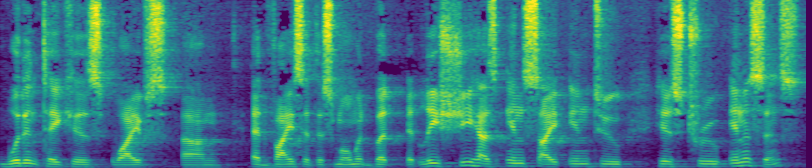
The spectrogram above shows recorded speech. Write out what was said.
wouldn't take his wife's um, advice at this moment, but at least she has insight into his true innocence,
